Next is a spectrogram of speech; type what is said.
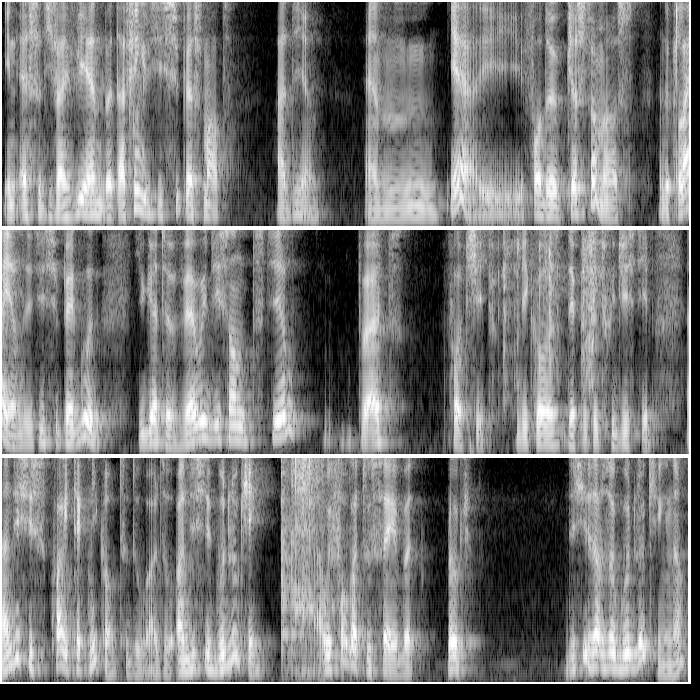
in S35VN, but I think it is super smart at the end. And yeah, for the customers and the clients, it is super good. You get a very decent steel, but for cheap because they put a 3G steel. And this is quite technical to do also. And this is good looking. Uh, we forgot to say, but look, this is also good looking, no?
